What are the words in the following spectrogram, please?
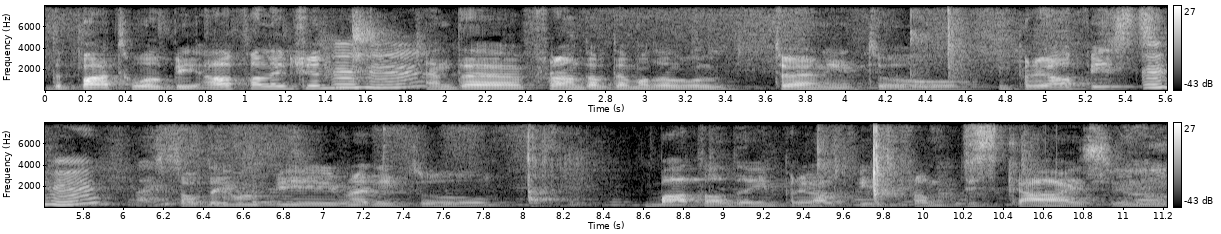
the butt will be Alpha Legion and the front of the model will turn into Imperial Fist. So they will be ready to battle the Imperial Fist from disguise, you know.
